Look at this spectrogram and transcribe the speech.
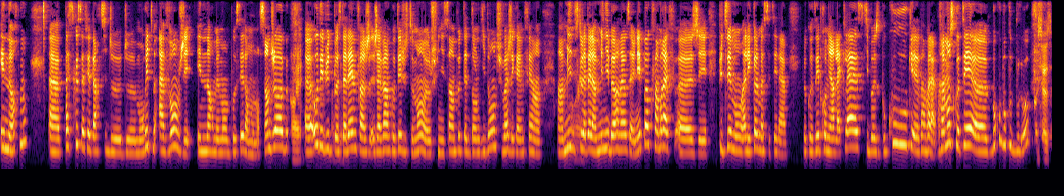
énorme euh, parce que ça fait partie de, de mon rythme. Avant, j'ai énormément bossé dans mon ancien job. au début de Postadem, enfin, j'avais un côté justement, je finissais un peu tête dans le guidon. Tu vois, j'ai quand même fait un, un mini, ce que j'appelle un mini burn-out à une époque. Enfin bref, j'ai. Puis tu sais, mon, à l'école, moi, c'était la le côté première de la classe, qui bosse beaucoup, qui, enfin voilà, vraiment ce côté euh, beaucoup beaucoup de boulot. Bosseuse.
